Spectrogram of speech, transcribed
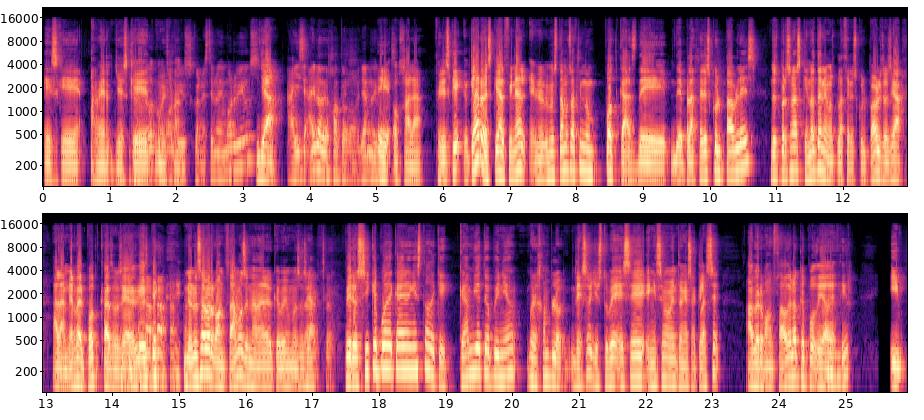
Es que, a ver, yo es que todo con muy fan. Morbius. Con estreno de Morbius, Ya, ahí, ahí lo dejo todo. Ya no digo eh, ojalá. Pero es que, claro, es que al final eh, estamos haciendo un podcast de, de placeres culpables, dos personas que no tenemos placeres culpables, o sea, a la mierda el podcast, o sea, es que no nos avergonzamos de nada de lo que vemos, o sea, Exacto. Pero sí que puede caer en esto de que cambie tu opinión. Por ejemplo, de eso yo estuve ese, en ese momento en esa clase avergonzado de lo que podía decir. Y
